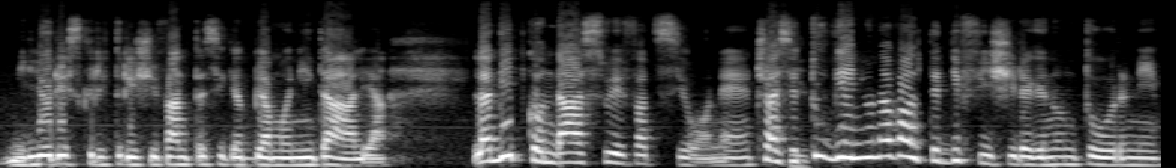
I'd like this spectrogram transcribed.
migliori scrittrici fantasy che abbiamo in Italia. La Dipcon dà assuefazione, cioè se sì, tu vieni una volta è difficile che non torni.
